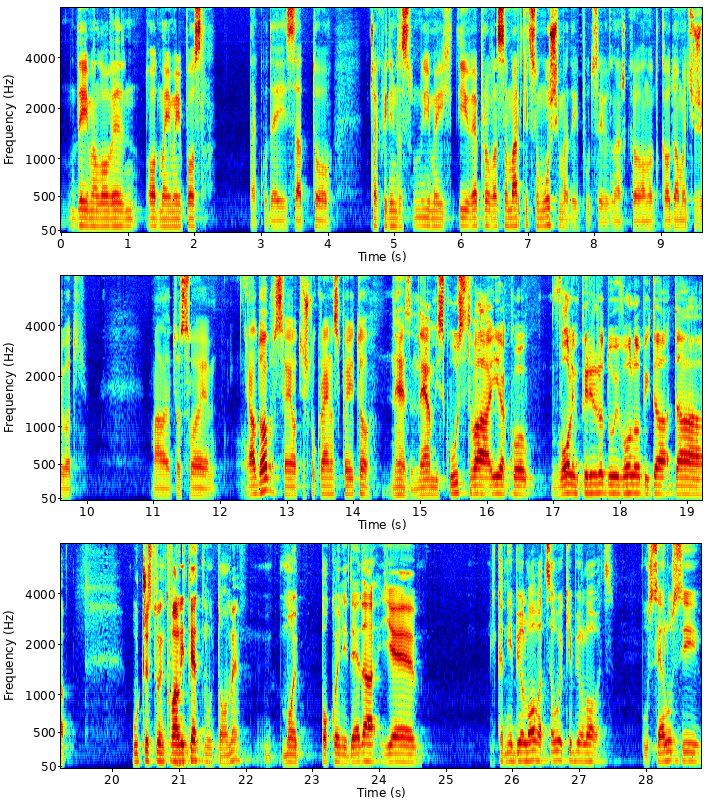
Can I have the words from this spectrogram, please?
da ima love, odmah ima i posla. Tako da je i sad to, čak vidim da su, ima ih ti veprova sa markicom u ušima da ih pucaju, znaš, kao, ono, kao domaću životinju. Malo je to svoje, ali dobro, sve je otišlo u krajnost, pa i to. Ne znam, nemam iskustva, iako volim prirodu i voleo bih da, da učestvujem kvalitetno u tome. Moj pokojni deda je nikad nije bio lovac, a uvek je bio lovac. U selu si,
